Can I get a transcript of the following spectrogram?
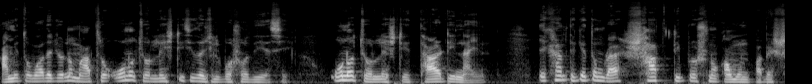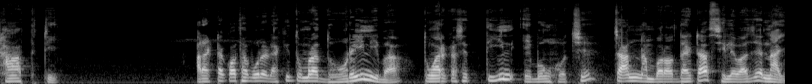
আমি তোমাদের জন্য মাত্র উনচল্লিশটি সৃজনশীল প্রশ্ন দিয়েছি। উনচল্লিশটি থার্টি নাইন এখান থেকে তোমরা সাতটি প্রশ্ন কমন পাবে, সাতটি। আর একটা কথা বলে রাখি, তোমরা ধরেই নিবা তোমার কাছে তিন এবং হচ্ছে চার নাম্বার অধ্যায়টা সিলেবাসে নাই।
